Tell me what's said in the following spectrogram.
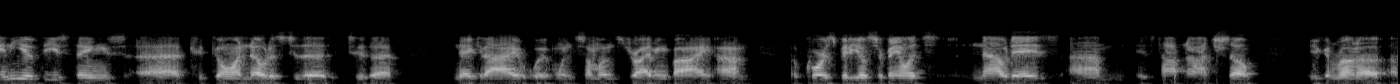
any of these things uh, could go unnoticed to the to the naked eye when someone's driving by. Um, of course, video surveillance nowadays um, is top notch. So you can run a, a,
